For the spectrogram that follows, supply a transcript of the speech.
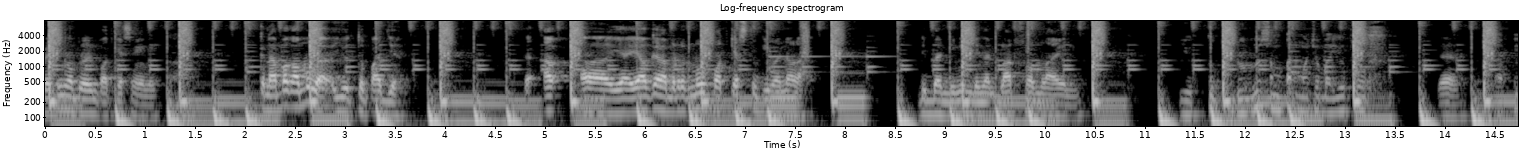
berarti ngobrolin podcastnya ini. Kenapa kamu nggak YouTube aja? Ah, eh, ya ya oke lah menurutmu podcast tuh gimana lah? Dibandingin dengan platform lain. YouTube. Dulu sempat mau coba YouTube. Nah, tapi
